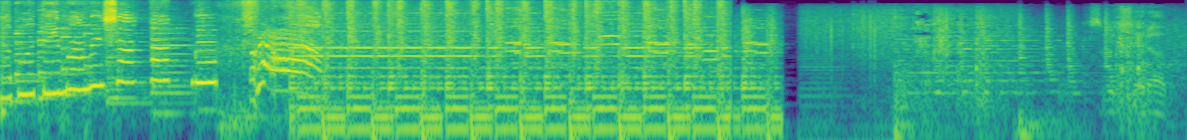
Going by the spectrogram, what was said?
Работай, малыша, Switch shit up.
